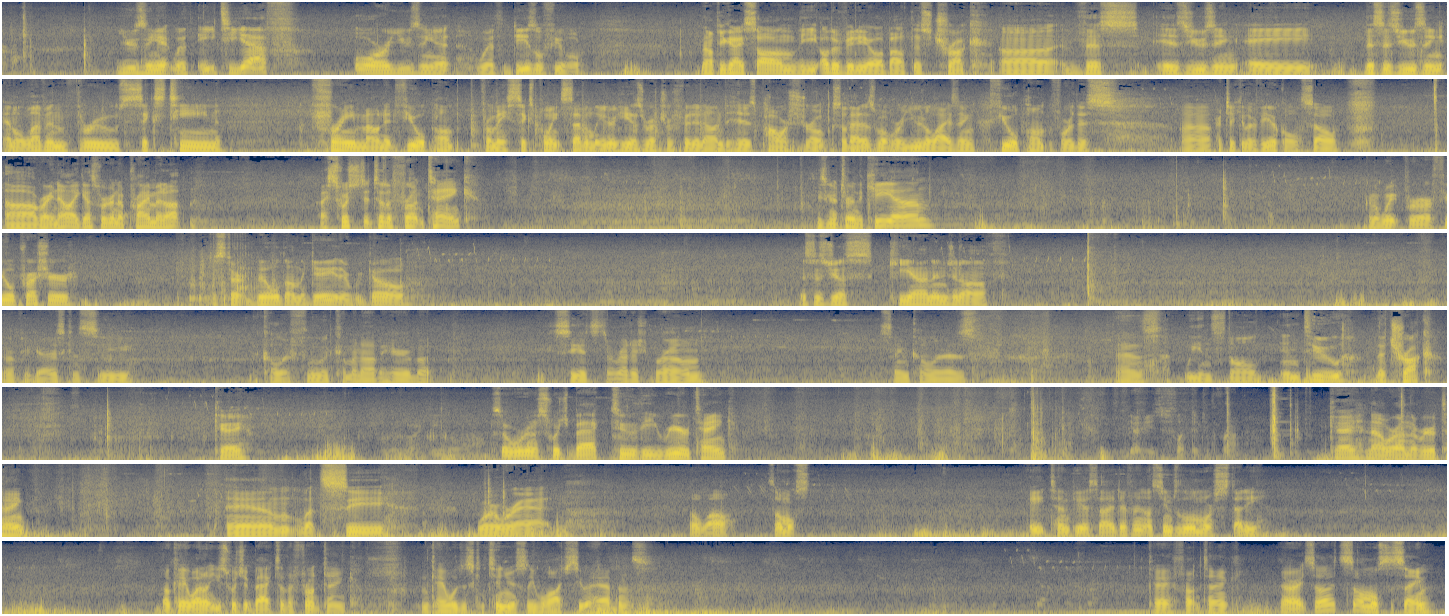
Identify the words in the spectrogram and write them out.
using it with ATF or using it with diesel fuel. Now, if you guys saw in the other video about this truck, uh, this is using a this is using an 11 through 16 frame mounted fuel pump from a 6.7 liter he has retrofitted onto his power stroke so that is what we're utilizing fuel pump for this uh, particular vehicle. So uh, right now I guess we're gonna prime it up. I switched it to the front tank. He's gonna turn the key on. Gonna wait for our fuel pressure to start build on the gate. There we go. This is just key on engine off Know if you guys can see the color fluid coming out of here, but you can see it's the reddish brown, same color as as we installed into the truck. Okay. So we're gonna switch back to the rear tank. Okay, now we're on the rear tank. And let's see where we're at. Oh wow, it's almost 8, 10 psi different. It seems a little more steady. Okay, why don't you switch it back to the front tank? Okay, we'll just continuously watch, see what happens. Okay, front tank. All right, so it's almost the same.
